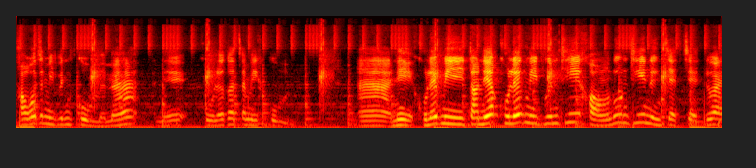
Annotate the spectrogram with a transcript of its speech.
เขาก็จะมีเป็นกลุ่มเห็นไหมฮะอันนี้ครูเล็กก็จะมีกลุ่มอ่านี่ครูเล็กมีตอนนี้ครูเล็กมีพื้นที่ของรุ่นที่ 177 ด้วย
